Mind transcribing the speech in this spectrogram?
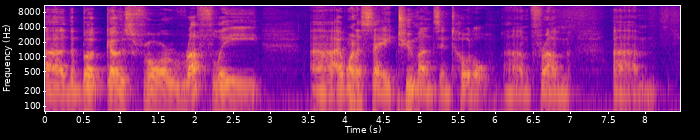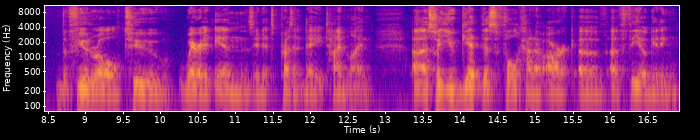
Uh, the book goes for roughly, uh, I want to say, two months in total um, from um, the funeral to where it ends in its present day timeline. Uh, so you get this full kind of arc of, of Theo getting,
